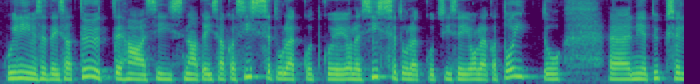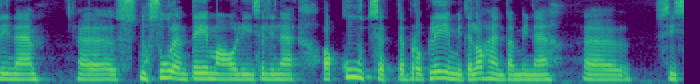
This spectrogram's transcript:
kui inimesed ei saa tööd teha, siis nad ei saa ka sissetulekut, kui ei ole sissetulekut, siis ei ole ka toitu. Äh, nii et üks selline noh, suurem teema oli selline akuutsete probleemide lahendamine siis,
